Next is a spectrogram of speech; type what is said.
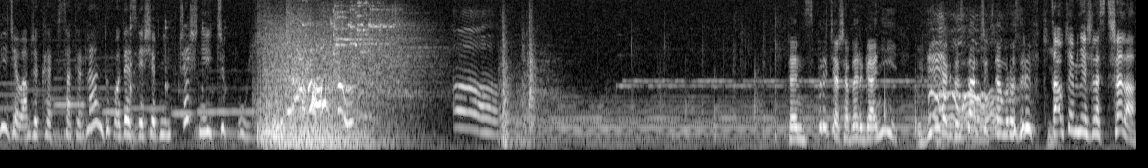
Wiedziałam, że krew Sutherlandów odezwie się w nim wcześniej czy później. Ten spryciarz Abergani wie, jak dostarczyć nam rozrywki. Całkiem nieźle strzela.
